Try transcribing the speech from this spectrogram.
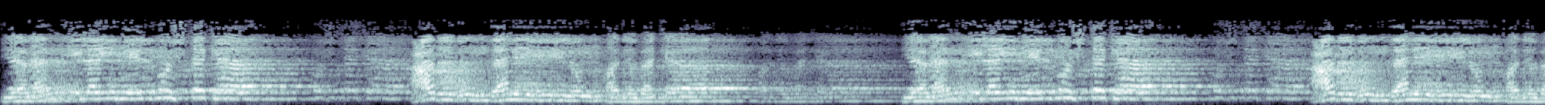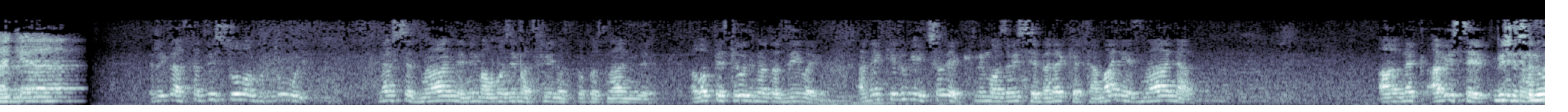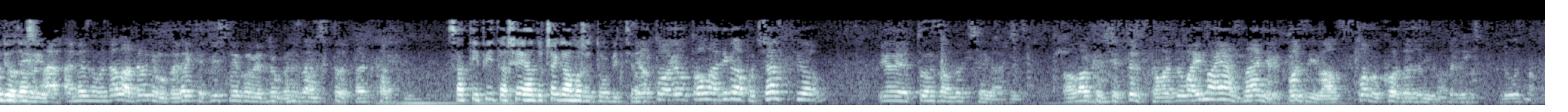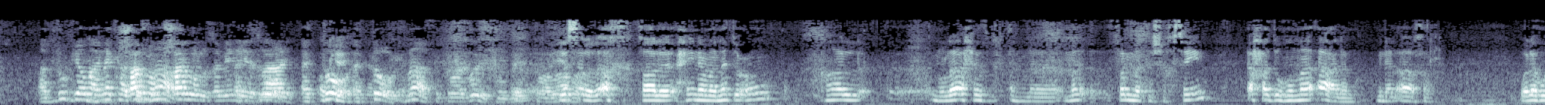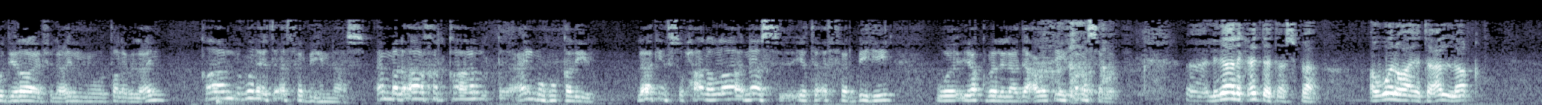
يا من إليه المشتكى عبد ذليل قد بكى يا من إليه المشتكى عبد ذليل قد بكى Rekla, sad vi su ulogu tu, naše znanje, mi malo može imati fino dobro znanje uvijek. Ali opet se ljudi ne odazivaju. A neki drugi čovjek mi može više bereketa, manje znanja, a, nek, a vi se... Više se ljudi odazivaju. A, a ne znamo da li da u njemu bereket, više nego je drugo, ne znam što, tako kako. Sad ti pitaš, eha, do čega može to biti? Je li to, je li to ova digla počastio, ili je to ne znam do čega. A ovako će trst, ova druga ima jedan znanje, poziva, ali slabo ko odaziva. A drugi ovaj nekako Šarmom, zna. šarmom zamjenjuje znanje. E to, Okej. e to, zna se to je bolje da je to. يسأل الأخ قال حينما ندعو قال نلاحظ أن م- ثمة شخصين أحدهما أعلم من الآخر وله دراية في العلم وطلب العلم. قال ولا يتأثر به الناس. أما الآخر قال علمه قليل. لكن سبحان الله الناس يتأثر به ويقبل إلى دعوته فما السبب؟ لذلك عدة أسباب. أولها يتعلق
